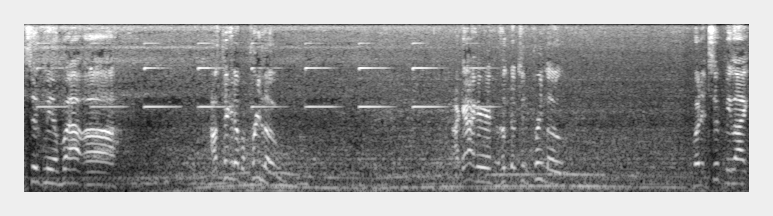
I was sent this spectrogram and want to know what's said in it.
it took me about, uh, I was picking up a preload. I got here, hooked up to the preload, but it took me like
